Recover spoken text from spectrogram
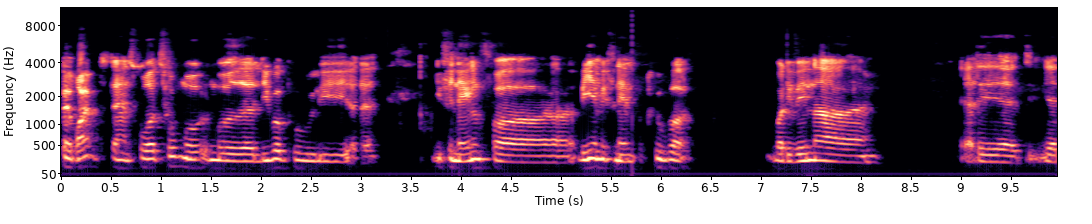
berømt, da han scorede to mål mod øh, Liverpool i, øh, i finalen for øh, VM i finalen for klubhold hvor de vinder, øh, ja, det, ja,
